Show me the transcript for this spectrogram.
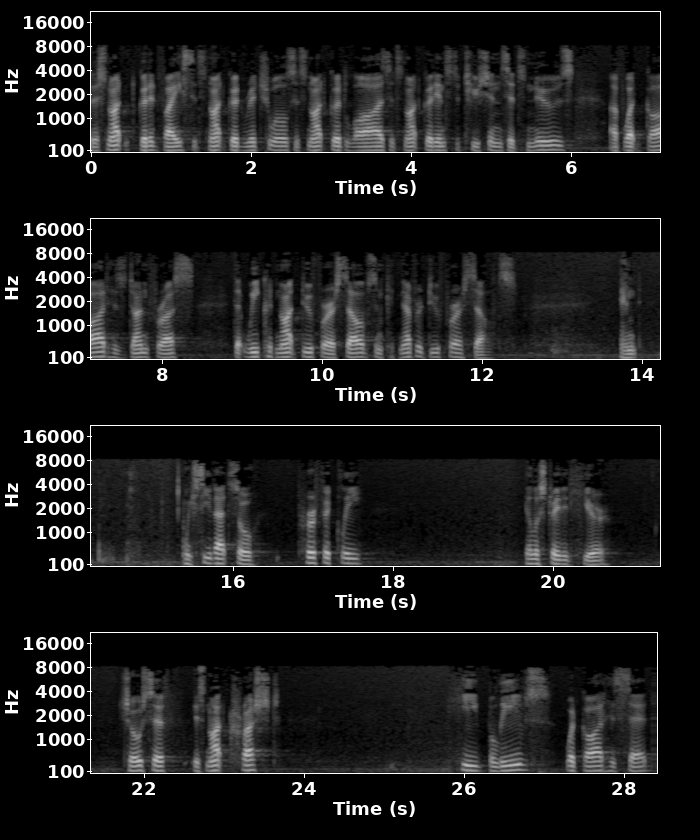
That it's not good advice, it's not good rituals, it's not good laws, it's not good institutions, it's news of what God has done for us that we could not do for ourselves and could never do for ourselves. And we see that so perfectly illustrated here. Joseph is not crushed he believes what God has said.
